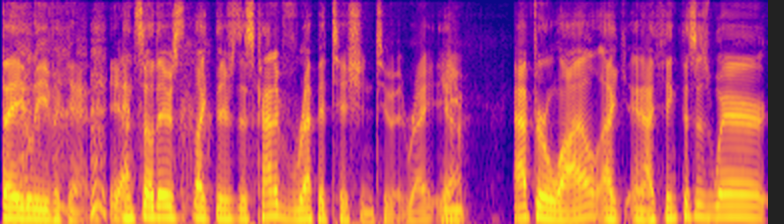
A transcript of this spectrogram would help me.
they leave again. Yeah. And so there's like there's this kind of repetition to it, right? Yeah. You- after a while, like and I think this is where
